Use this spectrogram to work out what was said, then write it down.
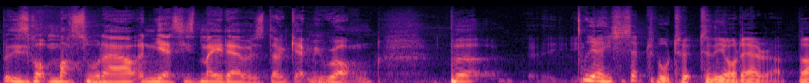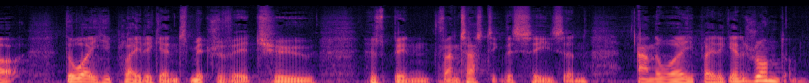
he's got muscled out, and yes, he's made errors. Don't get me wrong, but Yeah, he's susceptible to, to the odd error, but the way he played against Mitrovic, who has been fantastic this season, and the way he played against Rondon,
